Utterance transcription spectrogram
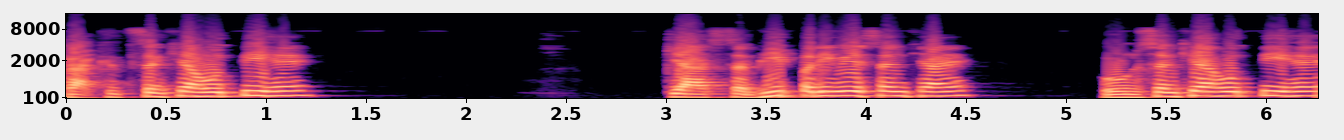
प्राकृत संख्या होती है? क्या सभी परिमेय संख्याएँ पूर्ण संख्या होती है?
